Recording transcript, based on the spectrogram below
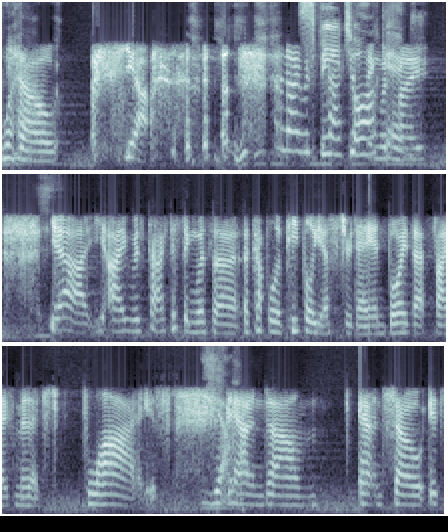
Wow. So, yeah. and I was Speed practicing with talking. my. Yeah, I was practicing with a, a couple of people yesterday, and boy, that five minutes flies. Yeah. And um, and so it's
